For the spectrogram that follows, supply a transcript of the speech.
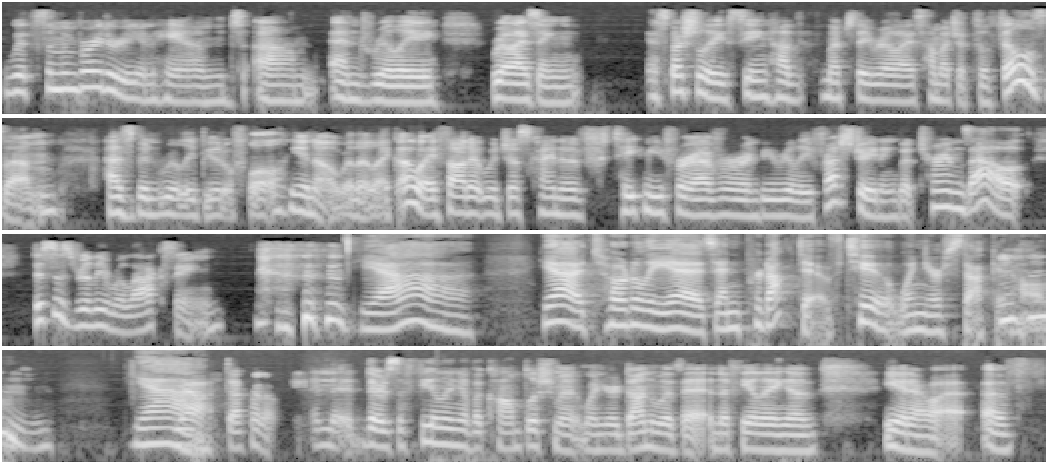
with some embroidery in hand? Um, and really realizing, especially seeing how much they realize how much it fulfills them has been really beautiful, you know, where they're like, oh, I thought it would just kind of take me forever and be really frustrating. But turns out this is really relaxing. yeah. Yeah, it totally is. And productive too when you're stuck at mm-hmm. home. Yeah. Yeah, definitely. And there's a feeling of accomplishment when you're done with it and a feeling of, you know, uh, of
